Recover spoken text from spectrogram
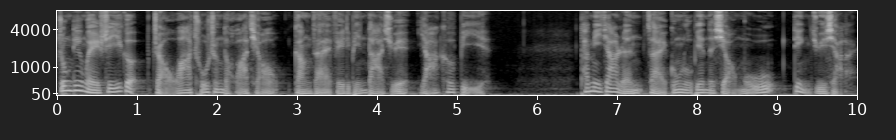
钟鼎伟是一个爪哇出生的华侨，刚在菲律宾大学牙科毕业。他们一家人在公路边的小木屋定居下来。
